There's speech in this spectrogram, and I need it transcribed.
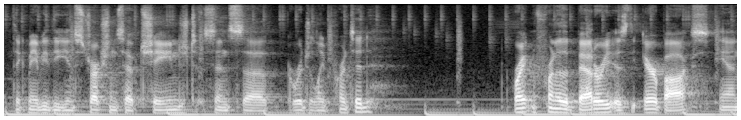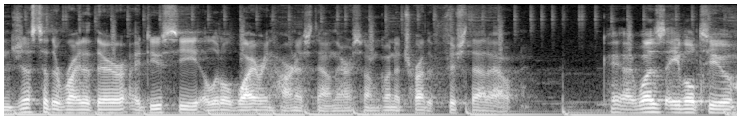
I think maybe the instructions have changed since uh, originally printed. Right in front of the battery is the air box, and just to the right of there, I do see a little wiring harness down there, so I'm going to try to fish that out. Okay, I was able to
